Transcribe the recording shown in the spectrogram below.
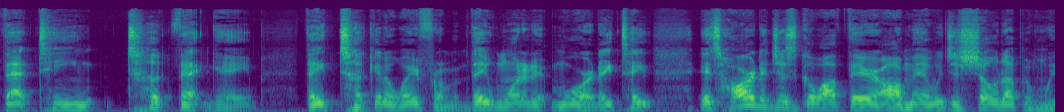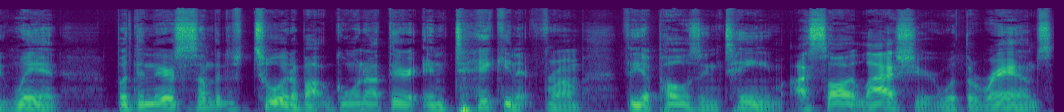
that team took that game." They took it away from them. They wanted it more. They take it's hard to just go out there, oh man, we just showed up and we win. But then there's something to it about going out there and taking it from the opposing team. I saw it last year with the Rams.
